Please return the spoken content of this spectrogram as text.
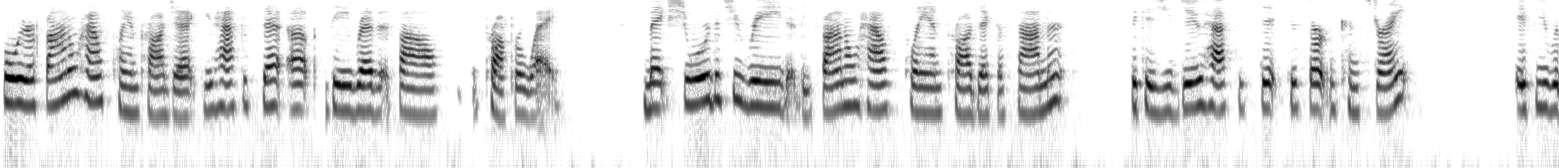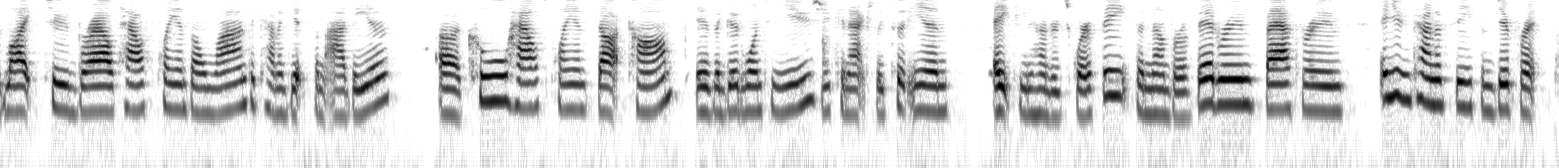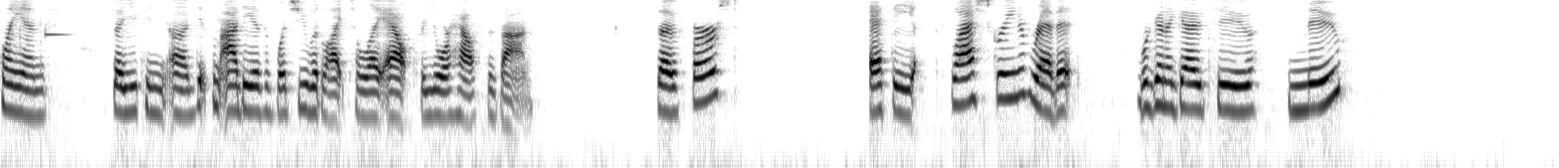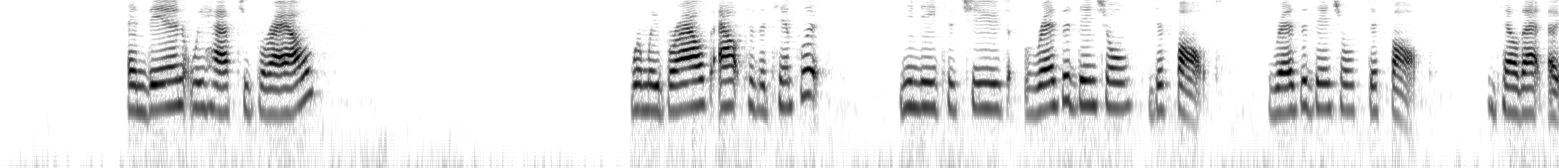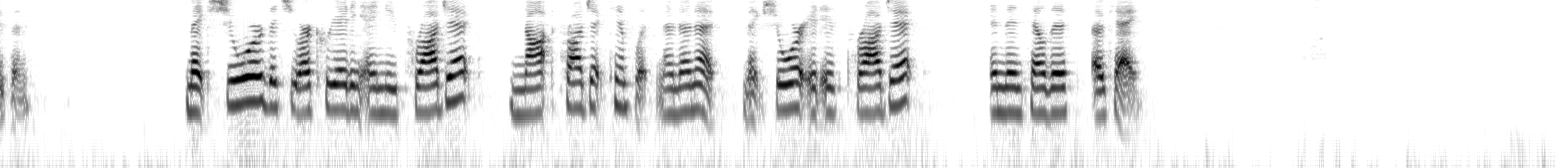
For your final house plan project, you have to set up the Revit file the proper way. Make sure that you read the final house plan project assignment because you do have to stick to certain constraints. If you would like to browse house plans online to kind of get some ideas, uh, coolhouseplans.com is a good one to use. You can actually put in 1800 square feet, the number of bedrooms, bathrooms, and you can kind of see some different plans so you can uh, get some ideas of what you would like to lay out for your house design. So first, at the splash screen of Revit, we're going to go to New, and then we have to Browse. When we browse out to the templates, you need to choose Residential Default. Residential Default tell that open. Make sure that you are creating a new project, not project template. No, no, no. Make sure it is project and then tell this OK.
